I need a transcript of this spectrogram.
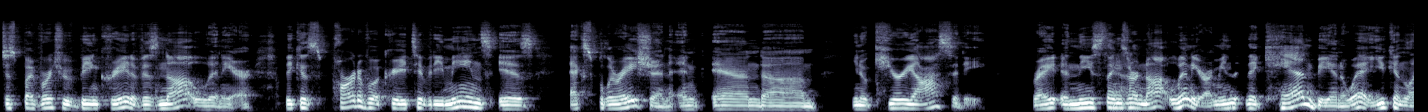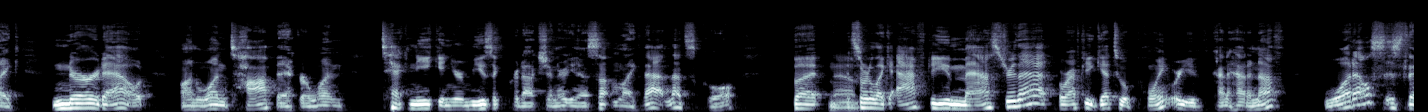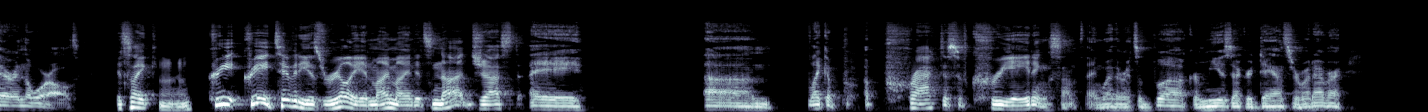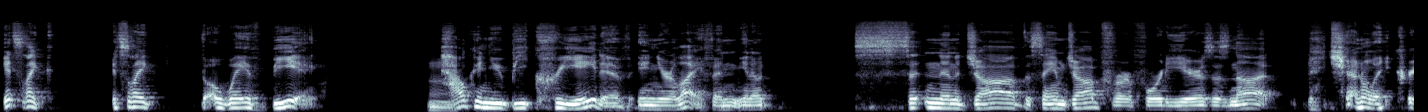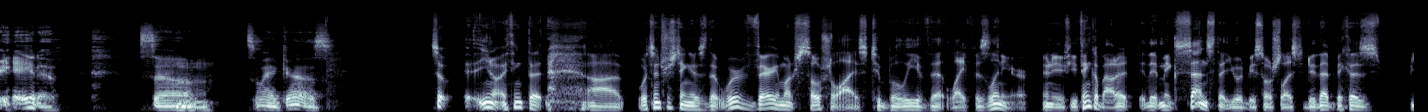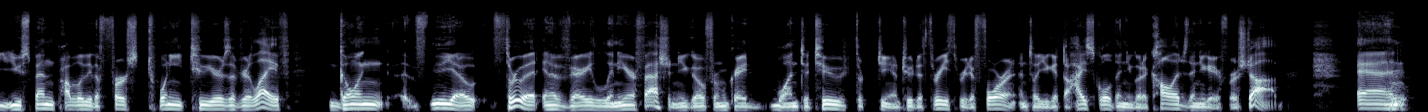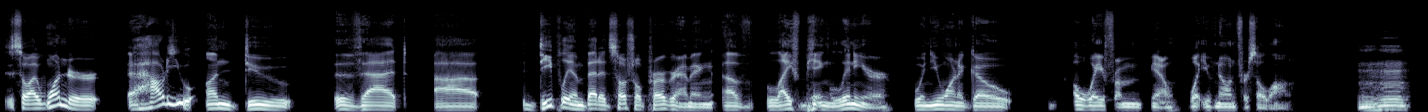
just by virtue of being creative, is not linear because part of what creativity means is exploration and and um, you know curiosity right? And these things yeah. are not linear. I mean, they can be in a way. You can like nerd out on one topic or one technique in your music production or, you know, something like that. And that's cool. But no. it's sort of like after you master that or after you get to a point where you've kind of had enough, what else is there in the world? It's like mm-hmm. cre- creativity is really, in my mind, it's not just a, um, like a, a practice of creating something, whether it's a book or music or dance or whatever. It's like, it's like a way of being. Mm. How can you be creative in your life? And, you know, sitting in a job, the same job for 40 years is not generally creative. So mm. that's the way it goes. So, uh, you know, I think that uh, what's interesting is that we're very much socialized to believe that life is linear. And if you think about it, it makes sense that you would be socialized to do that because you spend probably the first 22 years of your life going you know through it in a very linear fashion you go from grade 1 to 2 th- you know 2 to 3 3 to 4 until you get to high school then you go to college then you get your first job and mm. so i wonder how do you undo that uh, deeply embedded social programming of life being linear when you want to go away from you know what you've known for so long. Mm-hmm.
